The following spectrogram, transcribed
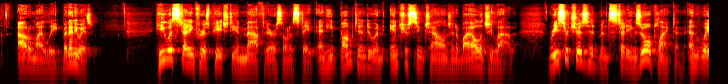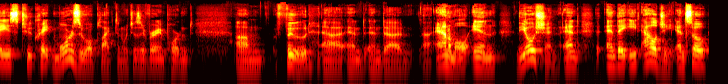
It's out of my league. But anyways, he was studying for his PhD in math at Arizona State, and he bumped into an interesting challenge in a biology lab. Researchers had been studying zooplankton and ways to create more zooplankton, which is a very important um, food uh, and and uh, uh, animal in the ocean, and and they eat algae. And so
